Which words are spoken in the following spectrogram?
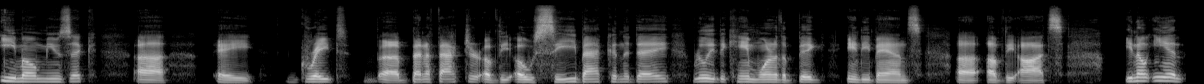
emo music. Uh, a great uh, benefactor of the OC back in the day. Really became one of the big indie bands uh, of the aughts. You know, Ian,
